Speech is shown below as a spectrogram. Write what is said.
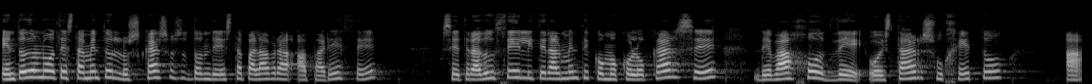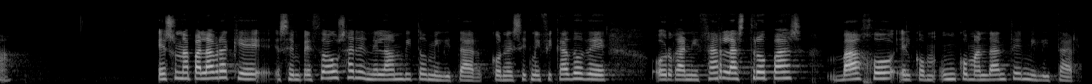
En todo el Nuevo Testamento, en los casos donde esta palabra aparece, se traduce literalmente como colocarse debajo de o estar sujeto a. Es una palabra que se empezó a usar en el ámbito militar, con el significado de organizar las tropas bajo un comandante militar.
